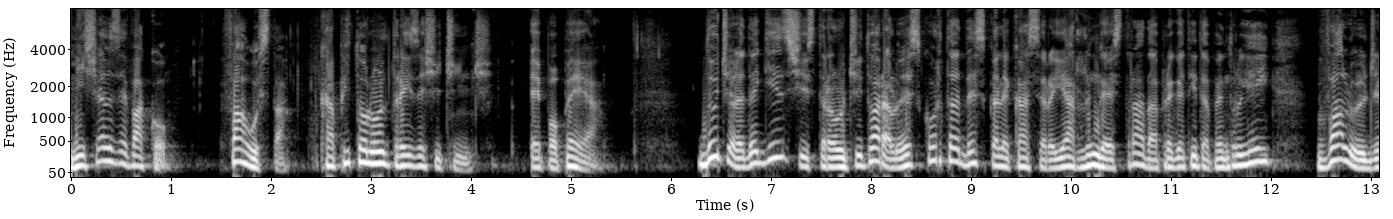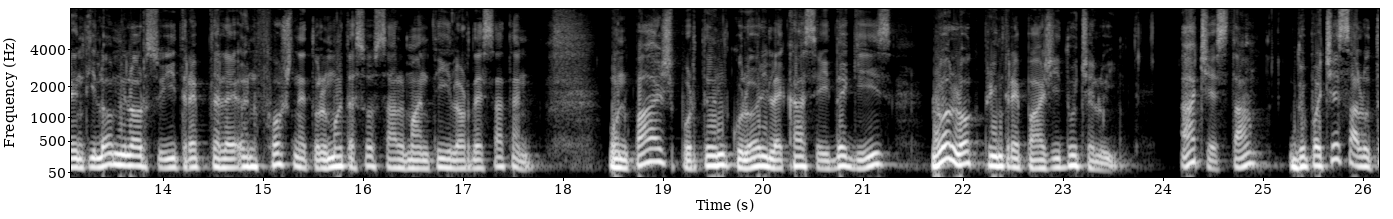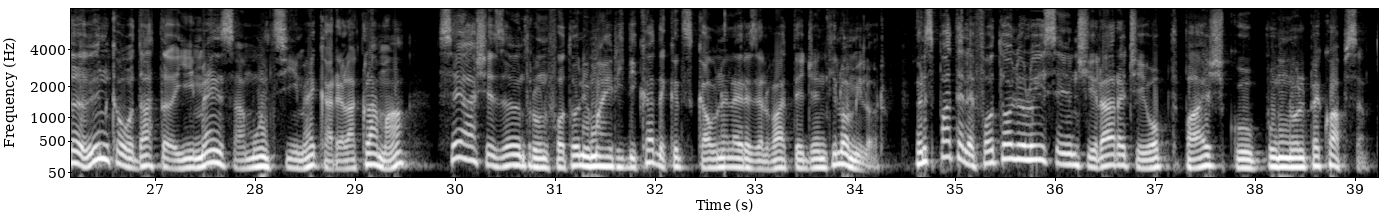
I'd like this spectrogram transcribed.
Michel Zevaco Fausta Capitolul 35 Epopeea Ducele de ghiz și strălucitoarea lui escortă descălecaseră, iar lângă estrada pregătită pentru ei, valul gentilomilor sui treptele în foșnetul mătăsos al mantiilor de saten. Un paj, purtând culorile casei de ghiz, luă loc printre pajii ducelui. Acesta, după ce salută încă o dată imensa mulțime care l aclama, se așeză într-un fotoliu mai ridicat decât scaunele rezervate gentilomilor. În spatele fotoliului se înșirară cei opt pași cu pumnul pe coapsă.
